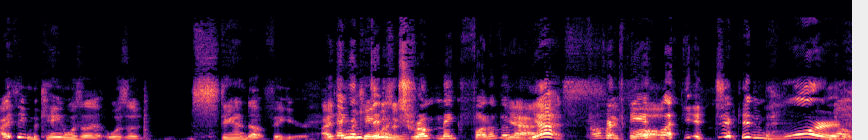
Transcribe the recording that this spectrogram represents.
I think McCain was a was a stand up figure. I think And then McCain didn't was a Trump make fun of him? Yeah. Yes. I was For like, being whoa. like injured in war. No,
